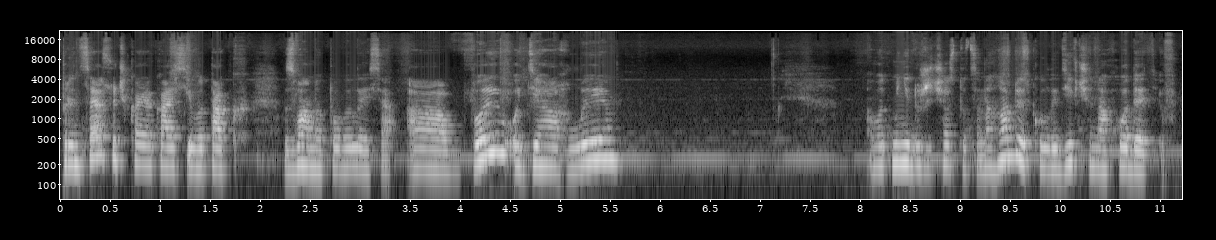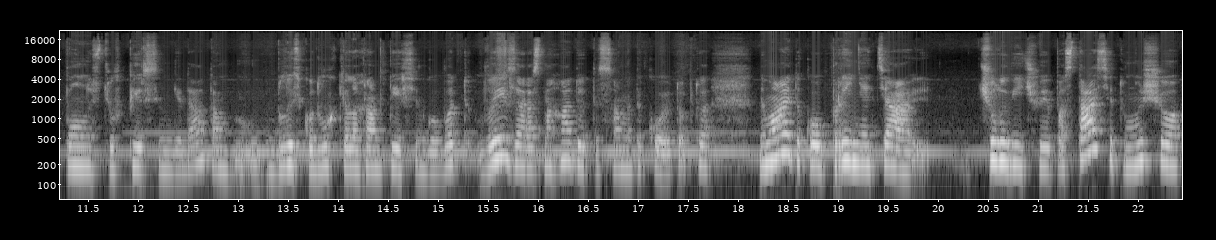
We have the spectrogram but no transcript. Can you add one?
принцесочка якась, і отак з вами повелися. А ви одягли. От мені дуже часто це нагадує, коли дівчина ходить повністю в пірсингі, да, там близько 2 кг пірсингу. От ви зараз нагадуєте саме такою. Тобто немає такого прийняття чоловічої іпостасі, тому що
